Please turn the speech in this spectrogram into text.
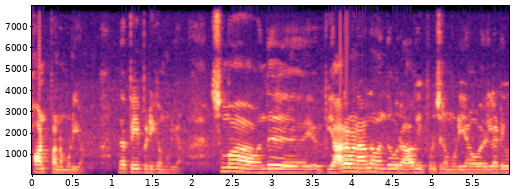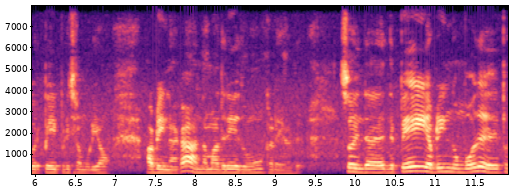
ஹாண்ட் பண்ண முடியும். இந்த பேய் பிடிக்க முடியும். சும்மா வந்து யாரை வேணாலும் வந்து ஒரு ஆவி பிடிச்சிட முடியும். ஒரு இல்லாட்டி ஒரு பேய் பிடிச்சிட முடியும். அப்படின்னாக்கா அந்த மாதிரி எதுவும் கிடையாது. ஸோ இந்த இந்த பேய் அப்படிங்கும்போது இப்போ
